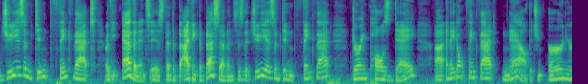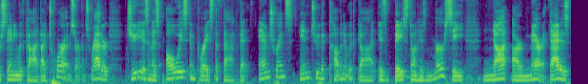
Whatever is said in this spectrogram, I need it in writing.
Judaism didn't think that, or the evidence is that the I think the best evidence is that Judaism didn't think that during Paul's day. Uh, and they don't think that now that you earn your standing with God by Torah observance. Rather, Judaism has always embraced the fact that entrance into the covenant with God is based on his mercy, not our merit. That is,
